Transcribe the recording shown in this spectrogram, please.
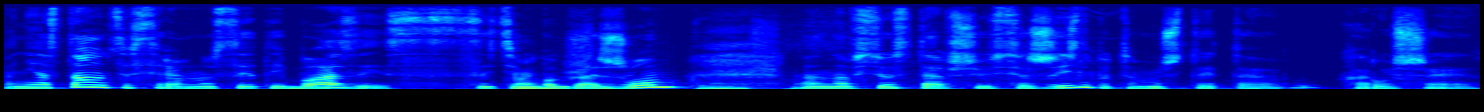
Они останутся все равно с этой базой, с этим конечно, багажом конечно. на всю оставшуюся жизнь, потому что это хорошая,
